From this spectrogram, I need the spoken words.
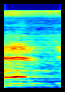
Amen.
